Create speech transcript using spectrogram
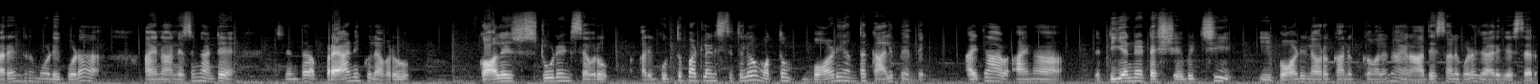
నరేంద్ర మోడీ కూడా ఆయన నిజంగా అంటే ఇంత ఎంత ప్రయాణికులు ఎవరు? కాలేజ్ స్టూడెంట్స్ ఎవరు? అది గుర్తుపట్టలేని స్థితిలో మొత్తం బాడీ అంతా కాలిపోయింది. అయితే ఆయన డిఎన్ఏ టెస్ట్ చేయించి ఈ బాడీలు ఎవరో కనుక్కోవాలని ఆయన ఆదేశాలు కూడా జారీ చేశారు.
